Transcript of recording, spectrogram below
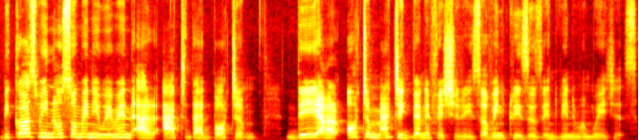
Because we know so many women are at that bottom, they are automatic beneficiaries of increases in minimum wages.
